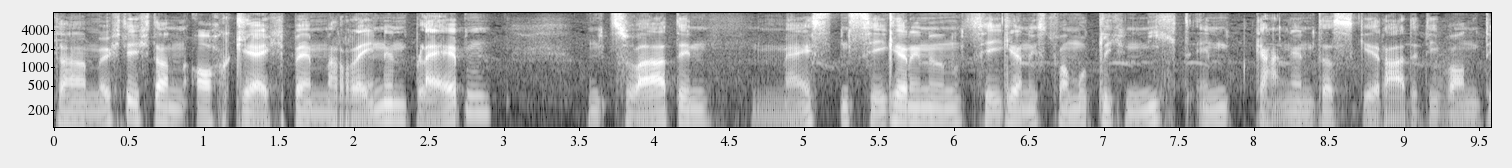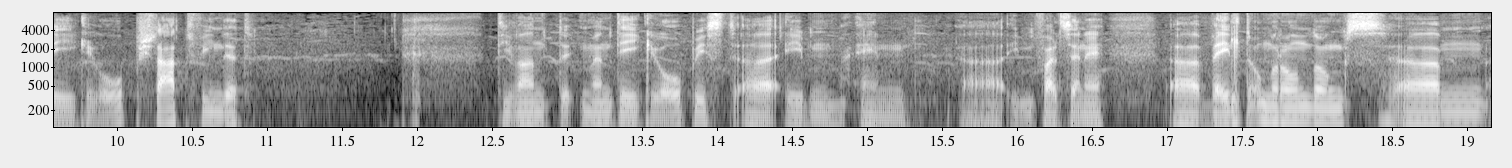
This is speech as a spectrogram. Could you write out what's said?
Da möchte ich dann auch gleich beim Rennen bleiben. Und zwar den meisten Seglerinnen und Seglern ist vermutlich nicht entgangen, dass gerade die Vendée Globe stattfindet. Die Vendée Globe ist äh, eben ein, äh, ebenfalls eine äh, Weltumrundungs, ähm,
